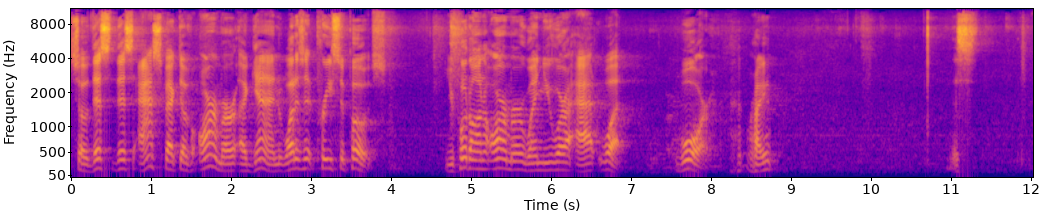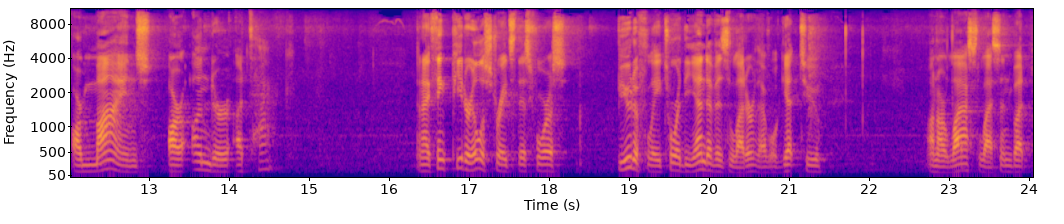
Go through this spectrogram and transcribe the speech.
So, this, this aspect of armor, again, what does it presuppose? You put on armor when you are at what? War, right? This, our minds are under attack. And I think Peter illustrates this for us beautifully toward the end of his letter that we'll get to on our last lesson, but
